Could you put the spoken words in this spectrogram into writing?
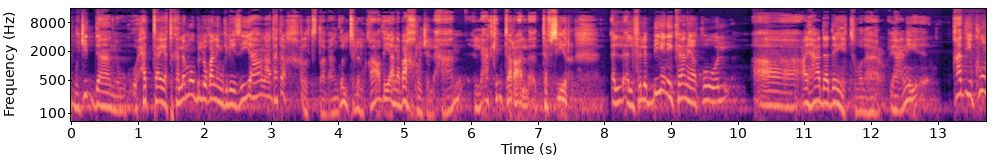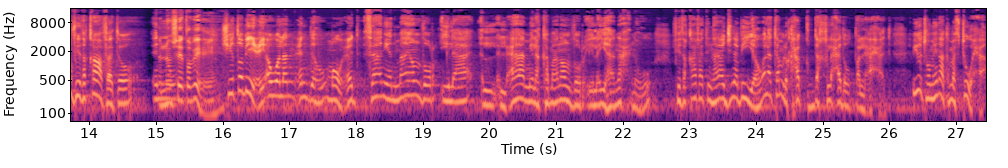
جدا وحتى يتكلموا باللغة الإنجليزية. أنا تدخلت طبعا. قلت للقاضي أنا بخرج الآن لكن ترى التفسير. الفلبيني كان يقول اي هاد ديت يعني قد يكون في ثقافته إنه, إنه شيء طبيعي. شيء طبيعي. اولا عنده موعد ثانيا ما ينظر إلى العاملة كما ننظر إليها نحن في ثقافتنا اجنبيه ولا تملك حق تدخل أحد وتطلع أحد. بيوتهم هناك مفتوحة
